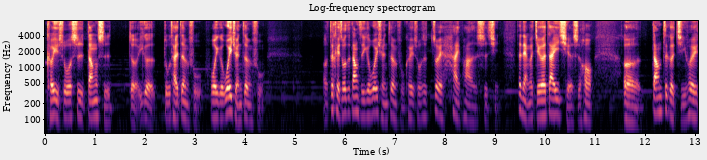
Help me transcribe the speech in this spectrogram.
可以说是当时的一个独裁政府或一个威权政府。呃，这可以说是当时一个威权政府可以说是最害怕的事情。这两个结合在一起的时候。呃，当这个集会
